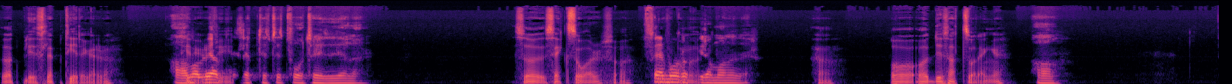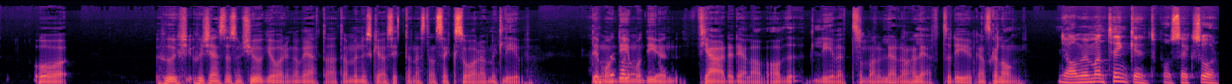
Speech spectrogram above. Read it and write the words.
att bli släppt tidigare då? Ja, man fri. alltid släppt efter två tredjedelar. Så sex år? Så, Fem år och fyra månader. Ja. Och, och du satt så länge? Ja. Och hur, hur känns det som 20-åring att veta att ja, men nu ska jag sitta nästan sex år av mitt liv? Det, må, det, må, det är ju en fjärdedel av, av livet som man redan har levt, så det är ju ganska lång. ja, men man tänker inte på sex år.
